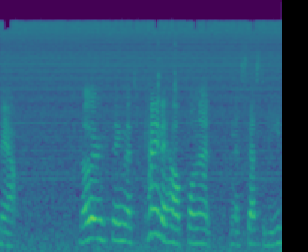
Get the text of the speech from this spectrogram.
Now, another thing that's kind of helpful, not a necessity,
